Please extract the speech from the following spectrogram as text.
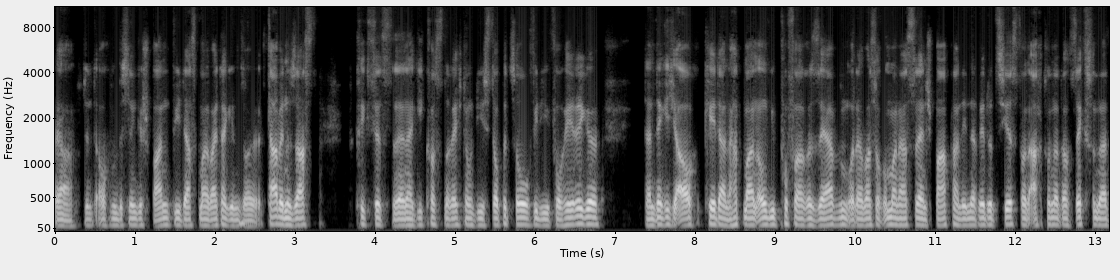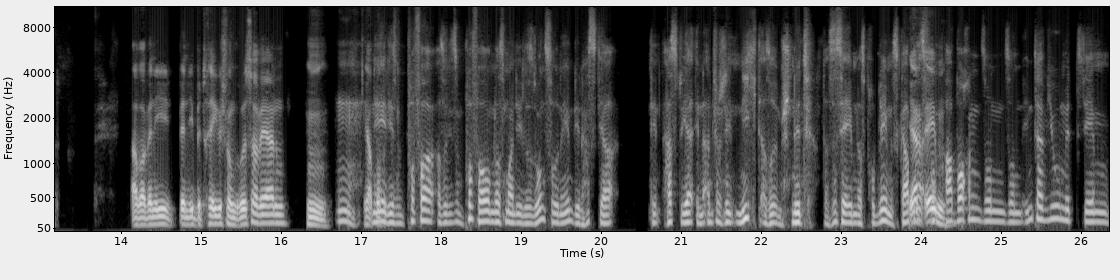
ja, sind auch ein bisschen gespannt, wie das mal weitergehen soll. Klar, wenn du sagst, du kriegst jetzt eine Energiekostenrechnung, die ist doppelt so hoch wie die vorherige, dann denke ich auch, okay, dann hat man irgendwie Pufferreserven oder was auch immer, dann hast du deinen Sparplan, den du reduzierst von 800 auf 600. Aber wenn die, wenn die Beträge schon größer werden, Hm. hm nee, diesen Puffer, also diesen Puffer, um das mal in die Illusion zu nehmen, den hast ja, den hast du ja in Anführungsstrichen nicht, also im Schnitt. Das ist ja eben das Problem. Es gab ja, jetzt vor ein paar Wochen so ein, so ein Interview mit dem,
